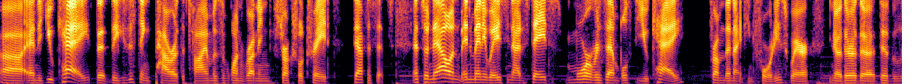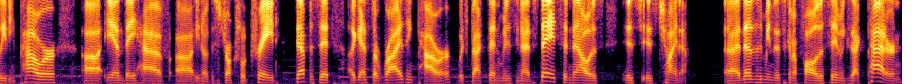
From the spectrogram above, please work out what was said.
uh, and the UK, the, the existing power at the time, was the one running structural trade deficits. And so now, in, in many ways, the United States more resembles the UK from the 1940s, where you know they're the they're the leading power, uh, and they have uh, you know the structural trade deficit against a rising power, which back then was the United States, and now is is is China. Uh, that doesn't mean it's going to follow the same exact pattern.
